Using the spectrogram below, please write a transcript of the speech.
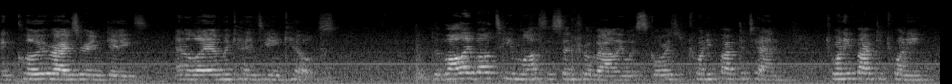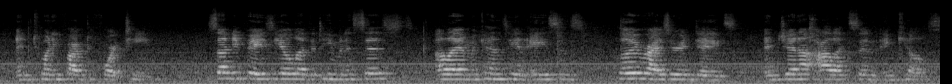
and Chloe Reiser and digs, and Alea McKenzie and kills. The volleyball team lost to Central Valley with scores of 25 to 10, 25 to 20, and 25 to 14. Sunday Fazio led the team in assists, Alea McKenzie in aces, Chloe Reiser in digs, and Jenna Alexson in kills.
